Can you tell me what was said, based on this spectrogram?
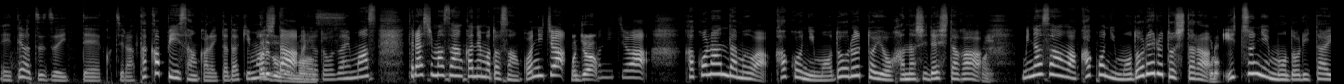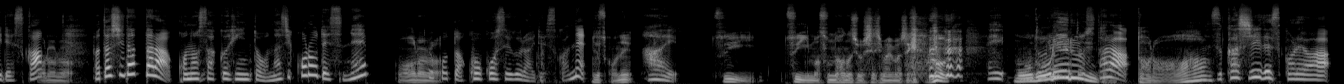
えーでは続いてこちらタカピーさんからいただきました。ありがとうございます。寺島さん金本さんこんにちは。こんにちは。こんにちは。過去ランダムは過去に戻るというお話でしたが、はい。皆さんは過去に戻れるとしたらいつに戻りたいですか？私だったらこの作品と同じ頃ですね。ということは高校生ぐらいですかね。ですかね。はい。ついつい今そんな話をしてしまいましたけど。え戻れるとんだったら？難しいですこれは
